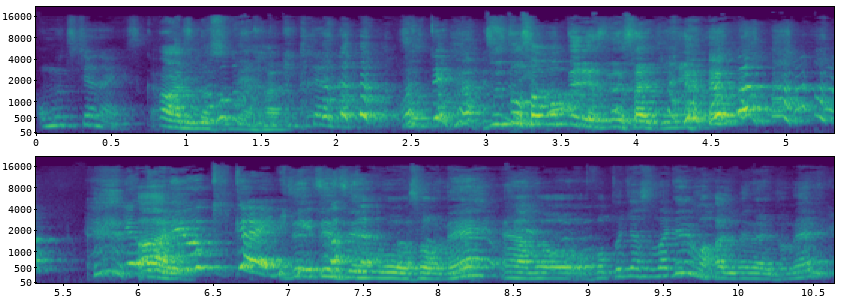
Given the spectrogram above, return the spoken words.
お持ちじゃないですか。あありますね。ずっとサボってるやつね最近。いや、はい。これを機会に全然全然もうそうね。あのポッドキャストだけでも始めないとね。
